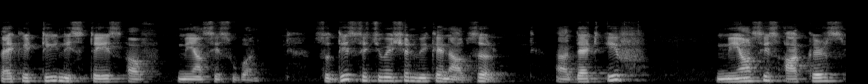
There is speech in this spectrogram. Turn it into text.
Pachytene stage of meiosis 1 so this situation we can observe uh, that if meiosis occurs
